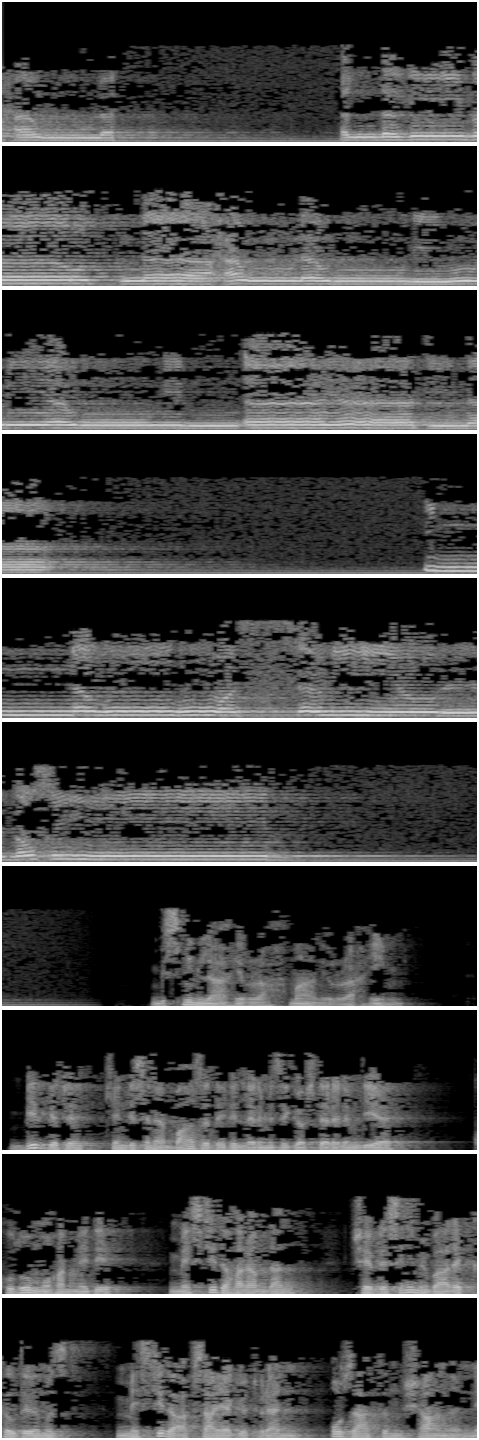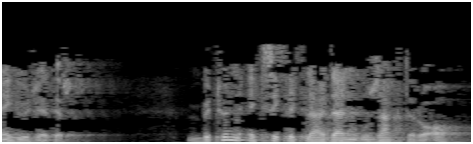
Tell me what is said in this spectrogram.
حوله. الذي باركنا حوله. Bismillahirrahmanirrahim. Bir gece kendisine bazı delillerimizi gösterelim diye kulu Muhammed'i Mescid-i Haram'dan çevresini mübarek kıldığımız Mescid-i Aksa'ya götüren o zatın şanı ne yücedir. Bütün eksikliklerden uzaktır o.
